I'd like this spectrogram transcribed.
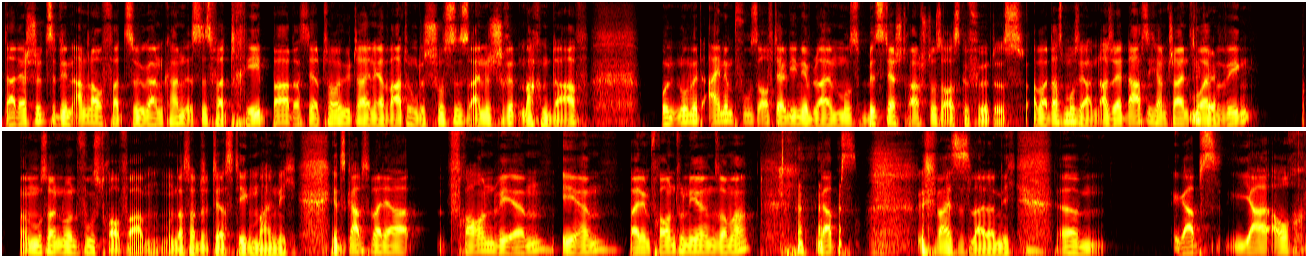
da der Schütze den Anlauf verzögern kann, ist es vertretbar, dass der Torhüter in Erwartung des Schusses einen Schritt machen darf und nur mit einem Fuß auf der Linie bleiben muss, bis der Strafstoß ausgeführt ist. Aber das muss er. Also er darf sich anscheinend vorher Okay. bewegen. Man muss halt nur einen Fuß drauf haben. Und das hatte der Stegen mal nicht. Jetzt gab es bei der Frauen-WM, EM, bei dem Frauenturnier im Sommer, gab's, ich weiß es leider nicht, ähm, gab's ja auch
